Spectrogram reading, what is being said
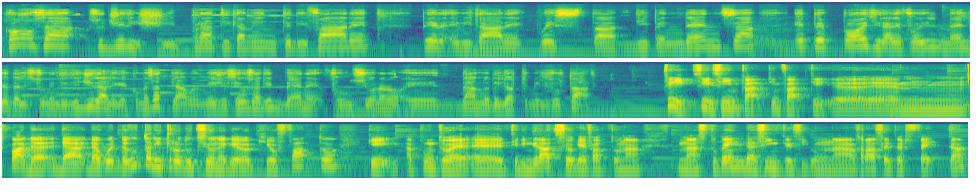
cosa suggerisci praticamente di fare per evitare questa dipendenza e per poi tirare fuori il meglio dagli strumenti digitali che come sappiamo invece se usati bene funzionano e danno degli ottimi risultati. Sì, sì, sì, infatti, infatti, ehm, guarda, da, da, da, tutta l'introduzione che ho, che ho, fatto, che appunto è, è, ti ringrazio che hai fatto una, una, stupenda sintesi con una frase perfetta,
